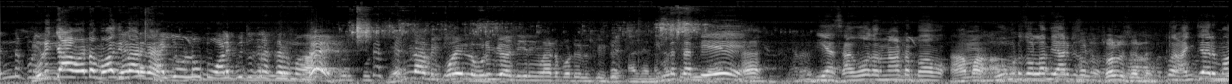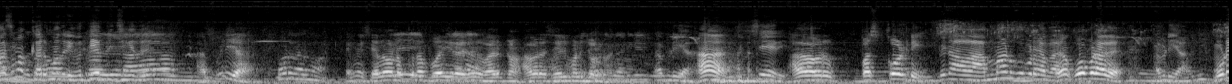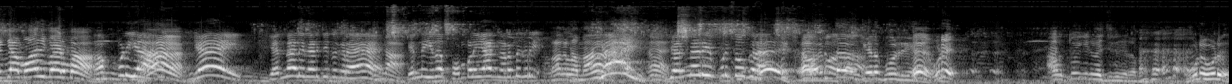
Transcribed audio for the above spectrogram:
என்ன முடிஞ்சா மோதி பாருங்க. கையை உள்ள விட்டு உழைப்பிட்டு இருக்கிற கருமா? ஏய், என்ன அப்படி கோயில்ல உரிமை வச்சுக்கிறீங்களாட்டு போட்டு இழுத்துக்கிட்டு? இல்ல தம்பி. என் சகோதர நாட்டம் பாவம்? ஆமா. கூப்பிட்டு சொல்லாம யாருக்கு சொல்றேன் சொல்லு சொல்லு. இப்ப அஞ்சாறு மாசமா கருமாதிரி இவத்தே பிச்சுக்குது அப்படியா? எங்க செலவனுக்கு தான் போய்கிறாரு வரட்டும். அவரை சரி பண்ணி சொல்றேன். அப்படியா? சரி. அதில் அவர் ஃபர்ஸ்ட் குவாலிட்டி பின்ன அவ அம்மானு கூப்பிடுறவ கூப்பிடாது. அப்படியா? முடிஞ்சா மோதி பாருமா. அப்படியா. ஏய் என்னடி நினைச்சிட்டு இருக்கிற? என்ன? இத பொம்பளையா நடந்துக்கிறீ? பார்க்கலாமா. என்னடி இப்படி தூக்குற? கீழே போடுறியா? ஏய் விடு. அவன் தூக்கிட்டு வச்சிருக்கிறவன் விடு விடு.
